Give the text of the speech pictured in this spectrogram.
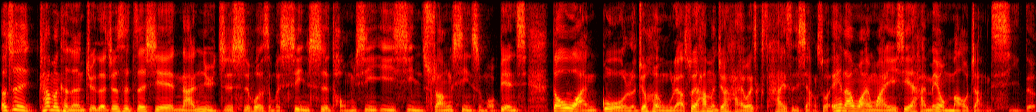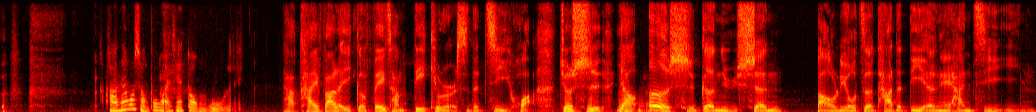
而是他们可能觉得就是这些男女之事或者什么性事、同性、异性、双性什么变性都玩过了，就很无聊，所以他们就还会开始想说，哎，来玩玩一些还没有毛长齐的。好，那为什么不玩一些动物嘞？他开发了一个非常 ridiculous 的计划，就是要二十个女生保留着她的 DNA 和基因。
